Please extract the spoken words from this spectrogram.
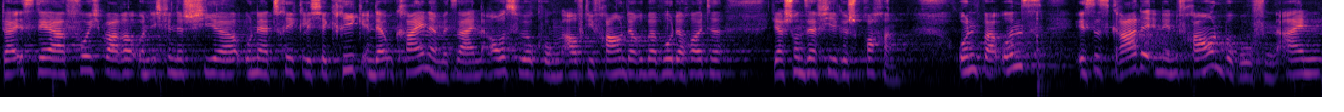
Da ist der furchtbare und ich finde schier unerträgliche Krieg in der Ukraine mit seinen Auswirkungen auf die Frauen. Darüber wurde heute ja schon sehr viel gesprochen. Und bei uns ist es gerade in den Frauenberufen ein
